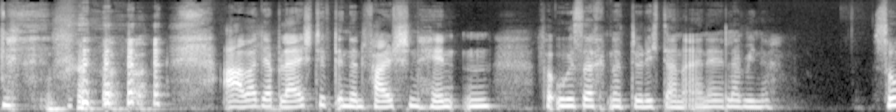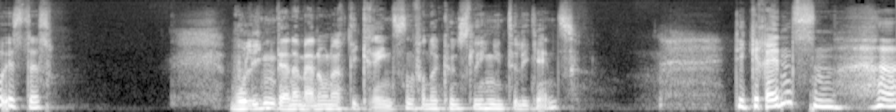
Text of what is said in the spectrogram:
Aber der Bleistift in den falschen Händen verursacht natürlich dann eine Lawine. So ist es. Wo liegen deiner Meinung nach die Grenzen von der künstlichen Intelligenz? Die Grenzen.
